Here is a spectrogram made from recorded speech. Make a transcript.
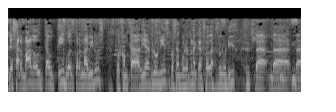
desarmado y cautivo el coronavirus, pues com cada dia és lunis, pues hem posat una cançó dels lunis de, de, de,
